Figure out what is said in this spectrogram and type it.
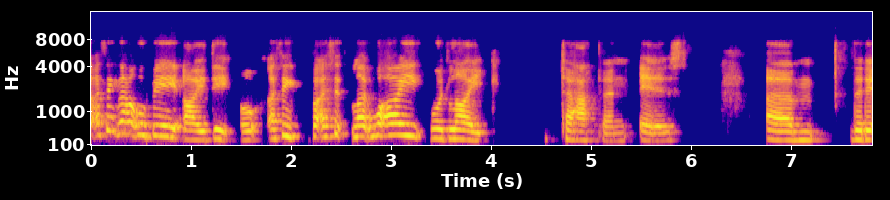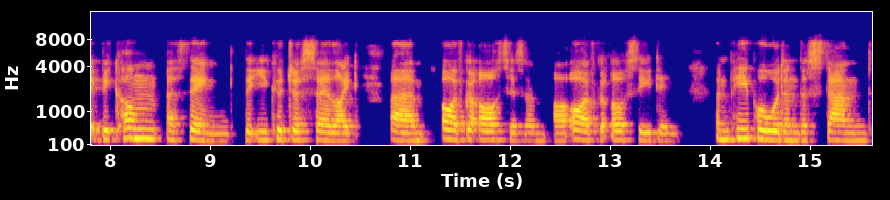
I think that will be ideal. I think, but I think like what I would like to happen is um, that it become a thing that you could just say like, um, oh, I've got autism, or oh, I've got OCD, and people would understand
